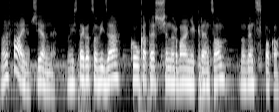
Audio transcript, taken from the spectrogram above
ale fajny, przyjemny. No i z tego co widzę, kółka też się normalnie kręcą, no więc spoko.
